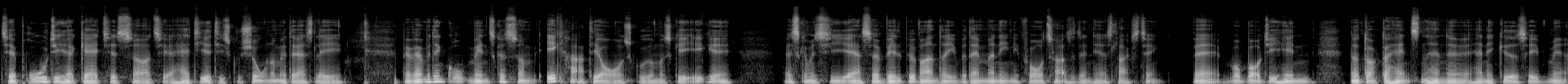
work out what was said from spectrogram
til at bruge de her gadgets og til at have de her diskussioner med deres læge. Men hvad med den gruppe mennesker, som ikke har det overskud og måske ikke, hvad skal man sige, er så velbevandret i, hvordan man egentlig foretager sig den her slags ting? Hvad, hvor, hvor de er henne, når Dr. Hansen han, øh, han ikke gider se dem mere?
